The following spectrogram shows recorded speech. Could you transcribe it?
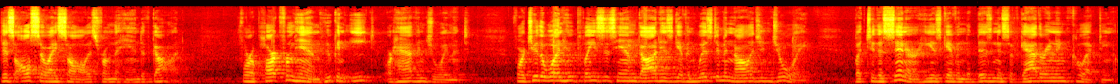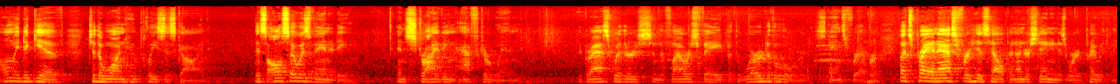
This also I saw is from the hand of God. For apart from him, who can eat or have enjoyment? For to the one who pleases him, God has given wisdom and knowledge and joy. But to the sinner, he has given the business of gathering and collecting, only to give to the one who pleases God. This also is vanity and striving after wind. The grass withers and the flowers fade, but the word of the Lord stands forever. Let's pray and ask for his help in understanding his word. Pray with me.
